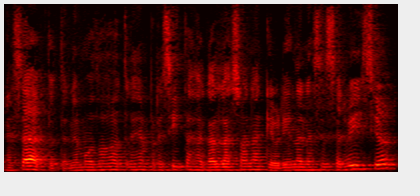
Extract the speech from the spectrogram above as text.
Exacto, tenemos dos o tres empresitas acá en la zona que brindan ese servicio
